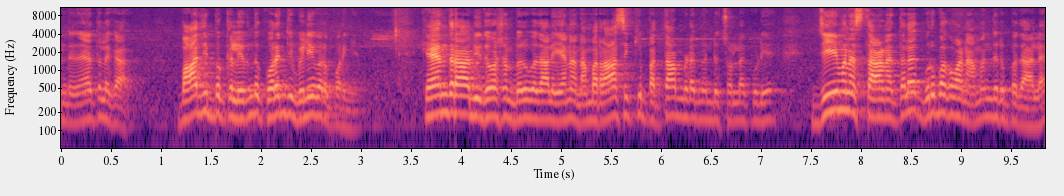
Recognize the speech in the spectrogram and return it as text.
அந்த நேரத்தில் பாதிப்புகள் இருந்து குறைஞ்சி வெளியே வர போகிறீங்க கேந்திராதி தோஷம் பெறுவதால் ஏன்னா நம்ம ராசிக்கு பத்தாம் இடம் என்று சொல்லக்கூடிய ஜீவனஸ்தானத்தில் குரு பகவான் அமர்ந்திருப்பதால்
